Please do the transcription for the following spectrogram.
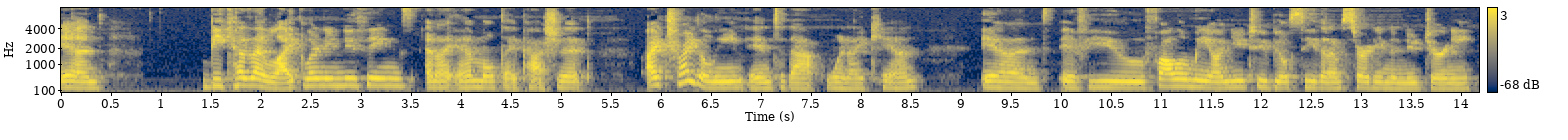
And because I like learning new things and I am multi passionate, I try to lean into that when I can. And if you follow me on YouTube, you'll see that I'm starting a new journey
